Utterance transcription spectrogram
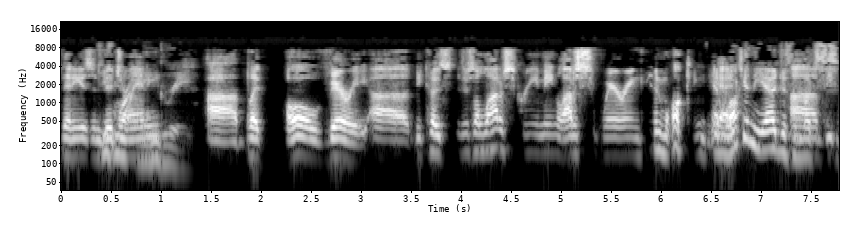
than he is in He's more Vigilante. angry. Uh, but oh, very, uh, because there's a lot of screaming, a lot of swearing in Walking the And Edge. Walking the Edge is a Uh, much because-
